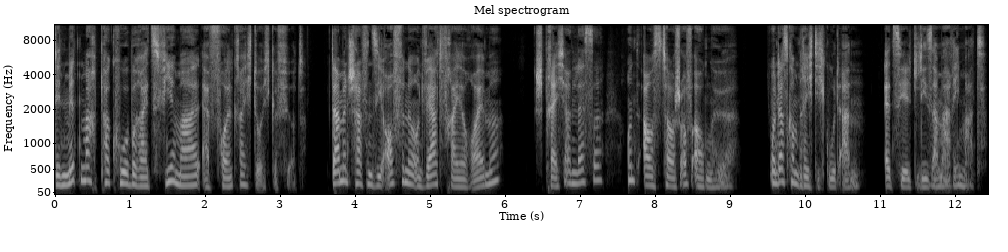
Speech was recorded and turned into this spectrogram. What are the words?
den Mitmachparcours bereits viermal erfolgreich durchgeführt. Damit schaffen sie offene und wertfreie Räume, Sprechanlässe und Austausch auf Augenhöhe. Und das kommt richtig gut an, erzählt Lisa Marie Matt.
